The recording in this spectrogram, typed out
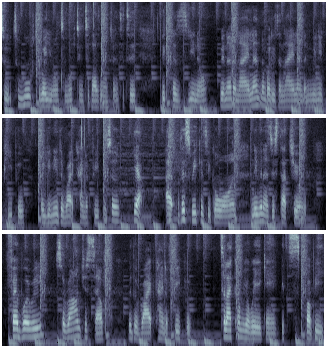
to to move to where you want to move to in 2022? Because you know we're not an island. Nobody's an island, and we need people but you need the right kind of people. So, yeah, uh, this week as you go on, and even as you start your February, surround yourself with the right kind of people. Till I come your way again, it's Bobby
